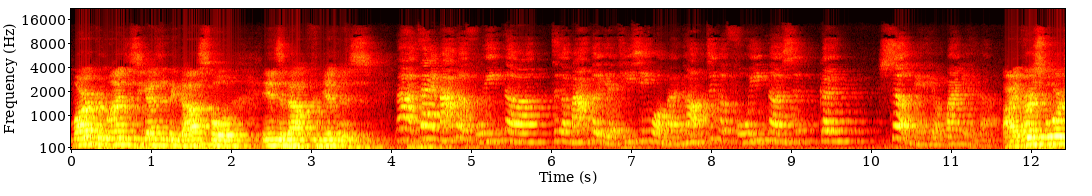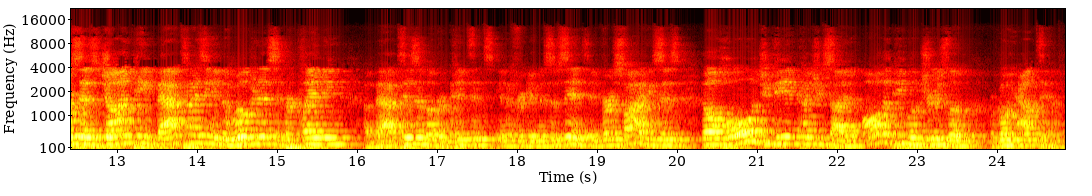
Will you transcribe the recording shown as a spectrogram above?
Mark reminds us, you guys, that the gospel is about forgiveness. 那在马可福音呢，这个马可也提醒我们哈，这个福音呢是跟赦免有关联的。 All right, verse 4 says, John came baptizing in the wilderness and proclaiming a baptism of repentance in the forgiveness of sins. In verse 5, he says, the whole Judean countryside and all the people of Jerusalem were going out to him.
